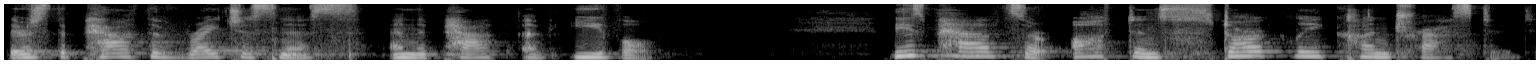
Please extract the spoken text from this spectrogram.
There's the path of righteousness and the path of evil. These paths are often starkly contrasted.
